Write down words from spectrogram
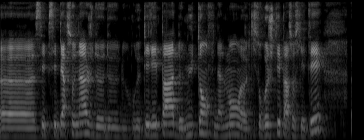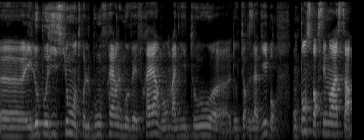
Euh, ces, personnages de, de, télépathes, de mutants finalement, euh, qui sont rejetés par la société, et l'opposition entre le bon frère et le mauvais frère, bon, Magneto, Docteur Xavier, on pense forcément à ça.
